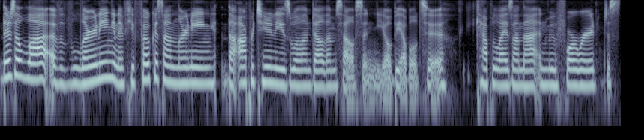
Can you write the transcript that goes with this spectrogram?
There's a lot of learning, and if you focus on learning, the opportunities will unveil themselves, and you'll be able to capitalize on that and move forward. Just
